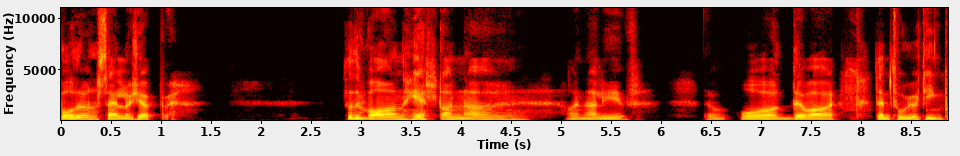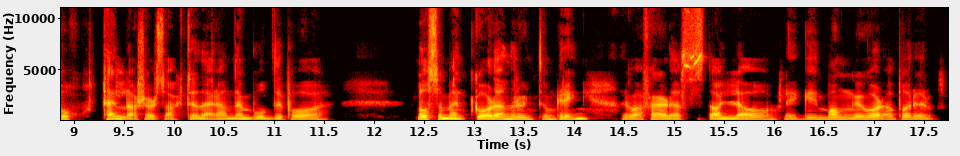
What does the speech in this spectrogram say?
Både selge og kjøpe. Så det var en helt annen, annen liv. Det, og det var De tok jo ikke inn på hotell, da, sjølsagt. De bodde på lossementgårdene rundt omkring. Det var felestaller og ligger i mange gårder på Røros.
